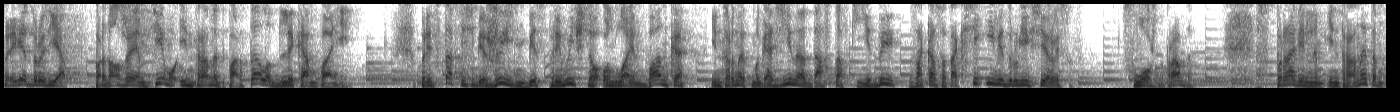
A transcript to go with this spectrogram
Привет, друзья! Продолжаем тему интернет-портала для компаний. Представьте себе жизнь без привычного онлайн-банка, интернет-магазина, доставки еды, заказа такси или других сервисов. Сложно, правда? С правильным интернетом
